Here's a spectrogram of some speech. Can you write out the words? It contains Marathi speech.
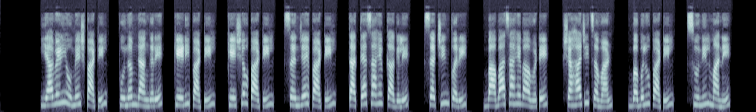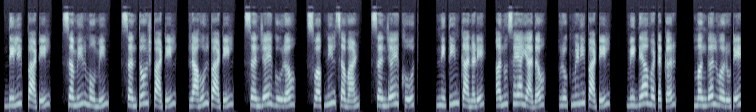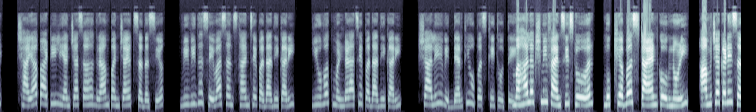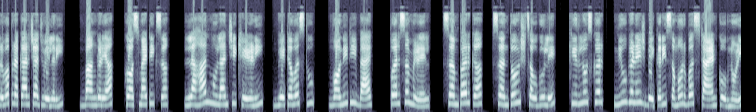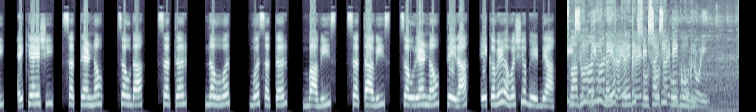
यावेळी उमेश पाटील पूनम डांगरे केडी पाटील केशव पाटील संजय पाटील तात्यासाहेब कागले सचिन परी बाबासाहेब आवटे शहाजी चव्हाण बबलू पाटील सुनील माने दिलीप पाटील समीर मोमीन संतोष पाटील राहुल पाटील संजय गुरव स्वप्नील चव्हाण संजय खोत नितीन कानडे अनुसया यादव रुक्मिणी पाटील विद्या वटकर मंगल वरुटे छाया पाटील यांच्यासह ग्रामपंचायत सदस्य विविध सेवा संस्थांचे पदाधिकारी युवक मंडळाचे पदाधिकारी शालेय विद्यार्थी उपस्थित होते. महालक्ष्मी फॅन्सी स्टोअर मुख्य बस स्टँड कोगनोळी आमच्याकडे सर्व प्रकारच्या ज्वेलरी बांगड्या कॉस्मॅटिक्स लहान मुलांची खेळणी भेटवस्तू व्हॉनिटी बॅग पर्स मिळेल. संपर्क संतोष चौगुले किर्लोस्कर न्यू गणेश बेकरी समोर बस स्टँड कोगनोळी एक्याऐंशी सत्त्याण्णव चौदा सत्तर नव्वद व सत्तर बावीस सत्तावीस चौऱ्याण्णव तेरा एक वेळ अवश्य भेट द्या. स्वाभिमानी रयत क्रेडिट सोसायटी कोगनोळी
